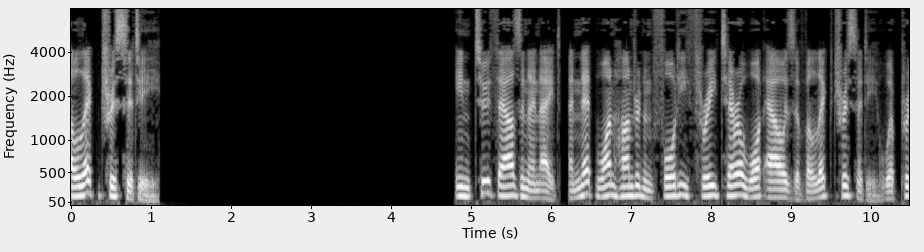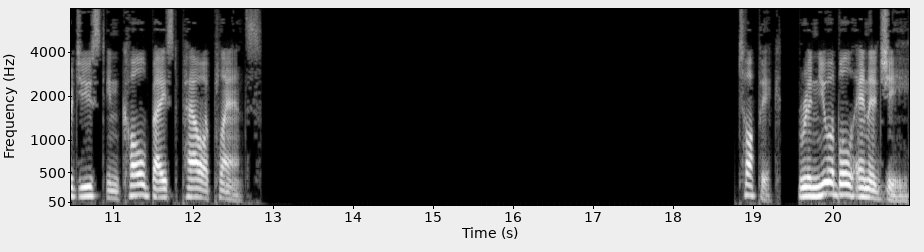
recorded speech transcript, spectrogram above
Electricity In 2008, a net 143 terawatt-hours of electricity were produced in coal-based power plants. Topic: Renewable energy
